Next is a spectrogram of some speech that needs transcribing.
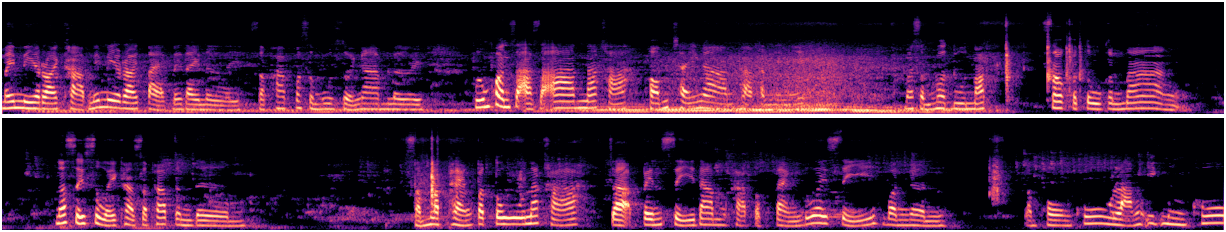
ไม่มีรอยขาดไม่มีรอยแตกใดๆเลย สภาพก็สมบูรณ์สวยงามเลย พื้นพลสะอาดสะอานนะคะ พร้อมใช้งานค่ะคันนี้ มาสำรวจดูน็อตซอกประตูกันบ้างน็อตสวยๆค่ะ สภาพเดิมๆสำหรับแผงประตูนะคะ จะเป็นสีดำค่ะตกแต่งด้วยสีบอลเงินลำโพงคู่หลังอีกหนึ่งคู่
